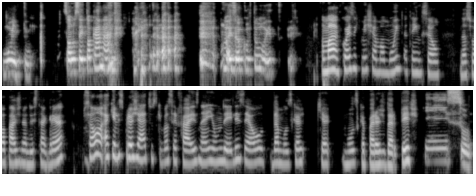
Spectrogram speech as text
Muito. Só não sei tocar nada. Mas eu curto muito. Uma coisa que me chamou muita atenção na sua página do Instagram são aqueles projetos que você faz, né? E um deles é o da música, que é música para ajudar o peixe. Isso.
